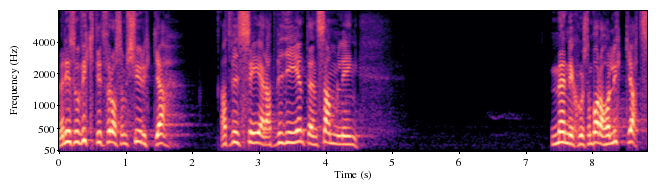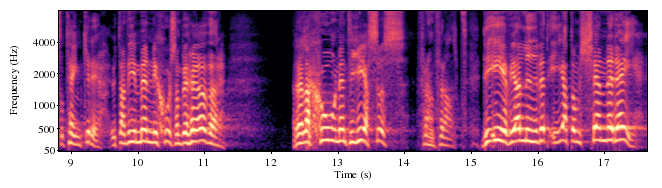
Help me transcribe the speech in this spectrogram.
Men det är så viktigt för oss som kyrka att vi ser att vi är inte en samling människor som bara har lyckats och tänker det, utan vi är människor som behöver relationen till Jesus framför allt. Det eviga livet är att de känner dig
